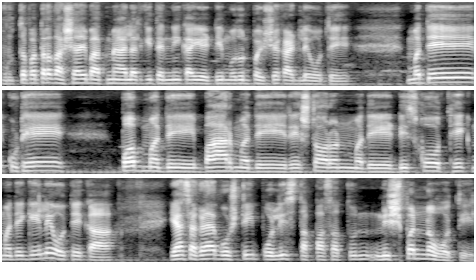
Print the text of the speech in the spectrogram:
वृत्तपत्रात अशाही बातम्या आल्यात की त्यांनी काही ए टी एममधून पैसे काढले होते. मग ते कुठे पबमध्ये बारमध्ये रेस्टॉरंटमध्ये डिस्कोथेकमध्ये गेले होते का? या सगळ्या गोष्टी पोलीस तपासातून निष्पन्न होतील.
